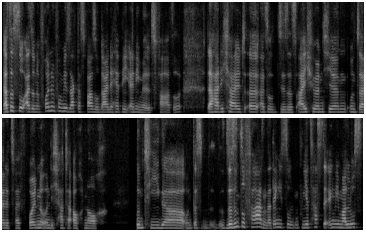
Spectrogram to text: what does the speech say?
Das ist so, also eine Freundin von mir sagt, das war so deine Happy Animals-Phase. Da hatte ich halt, äh, also dieses Eichhörnchen und seine zwei Freunde und ich hatte auch noch so einen Tiger und das, das sind so Phasen. Da denke ich so, jetzt hast du irgendwie mal Lust,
